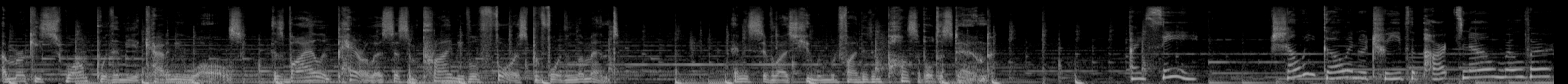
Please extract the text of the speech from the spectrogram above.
A murky swamp within the Academy walls, as vile and perilous as some primeval forest before the lament. Any civilized human would find it impossible to stand. Shall we go and retrieve the parts now, Rover?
